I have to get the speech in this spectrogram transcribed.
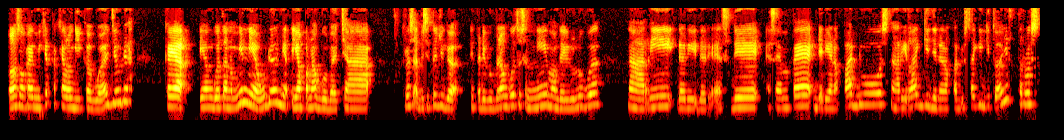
langsung kayak mikir pakai logika gue aja udah. Kayak yang gue tanemin ya udah yang pernah gue baca. Terus abis itu juga ya tadi gue bilang gue tuh seni emang dari dulu gue nari dari dari SD SMP jadi anak padus nari lagi jadi anak padus lagi gitu aja terus.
